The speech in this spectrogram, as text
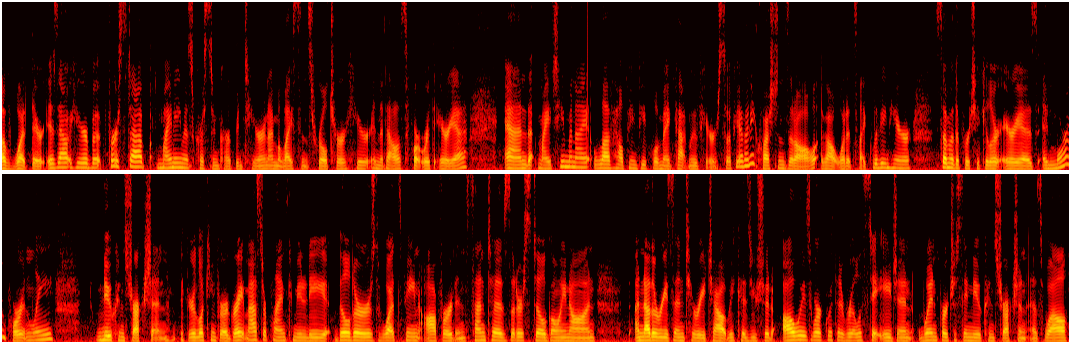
of what there is out here. But first up, my name is Kristen Carpentier and I'm a licensed realtor here in the Dallas-Fort Worth area. And my team and I love helping people make that move here. So if you have any questions at all about what it's like living here, some of the particular areas, and more importantly, new construction. If you're looking for a great master plan community, builders, what's being offered, incentives that are still going on, another reason to reach out because you should always work with a real estate agent when purchasing new construction as well.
